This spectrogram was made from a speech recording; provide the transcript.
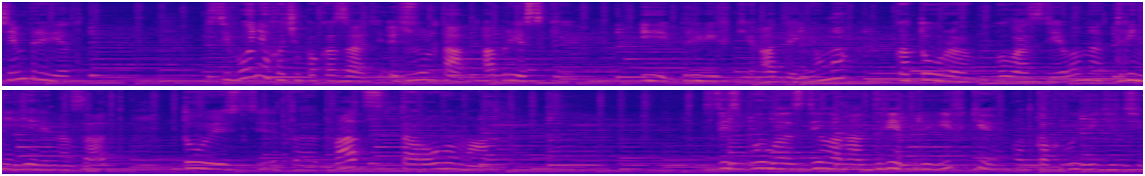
Всем привет! Сегодня хочу показать результат обрезки и прививки адениума, которая была сделана три недели назад, то есть это 22 марта. Здесь было сделано две прививки, вот как вы видите.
